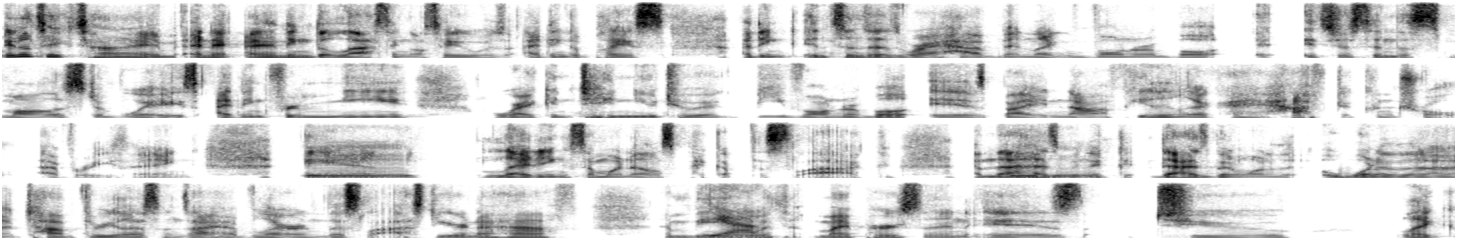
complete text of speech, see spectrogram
it'll take time, and I, and I think the last thing I'll say was I think a place, I think instances where I have been like vulnerable, it- it's just in the smallest of ways. I think for me, where I continue to be vulnerable is by not feeling like I have to control everything, and Mm, letting someone else pick up the slack and that has been a, mm-hmm. that has been one of the one of the top three lessons i have learned this last year and a half and being Yeah. with my person is to like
